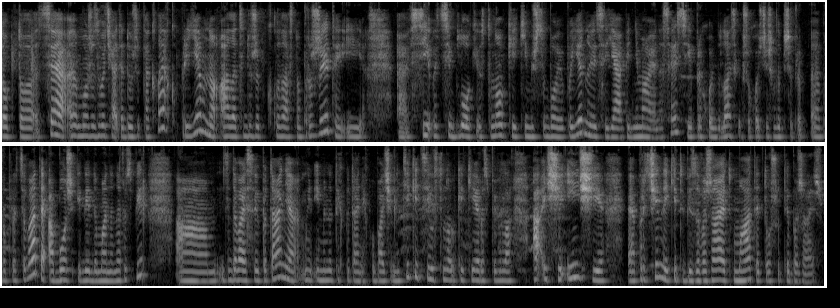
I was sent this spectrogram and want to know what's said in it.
Тобто це е, може звучати дуже так легко, приємно, але це дуже класно прожити. І е, всі оці блоки, установки, які між собою поєднуються, я піднімаю на сесії. Приходь, будь ласка, якщо хочеш глибше е, пропрацювати, або ж іди до мене на розбір, задавай свої питання. Ми і на тих питаннях побачимо не тільки ці установки, які я розповіла, а ще інші причини, які тобі заважають мати те, що ти бажаєш.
